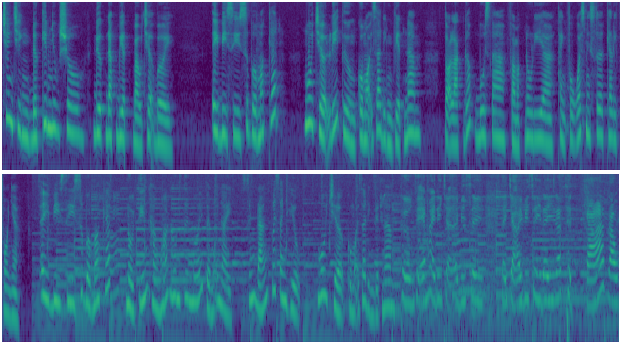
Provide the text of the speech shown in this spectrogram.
Chương trình The Kim Nhung Show được đặc biệt bảo trợ bởi ABC Supermarket, ngôi chợ lý tưởng của mọi gia đình Việt Nam, tọa lạc gốc Busa và Magnolia, thành phố Westminster, California. ABC Supermarket nổi tiếng hàng hóa luôn tươi mới về mỗi ngày, xứng đáng với danh hiệu ngôi chợ của mọi gia đình Việt Nam. Thường thì em hay đi chợ ABC, tại chợ ABC đây ra thịt cá, rau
